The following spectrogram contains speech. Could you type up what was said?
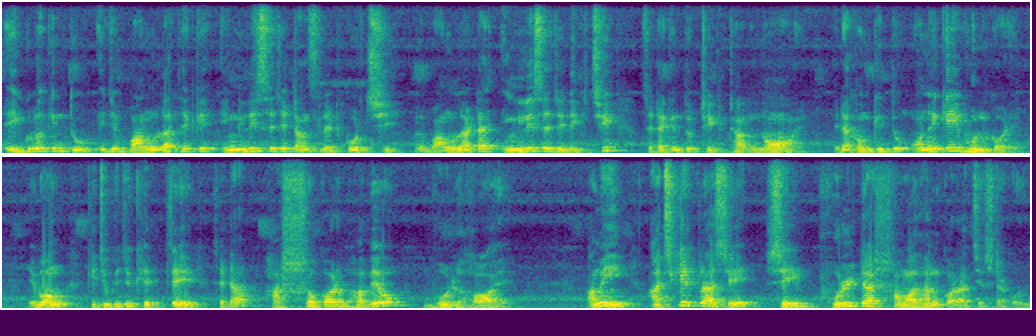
এইগুলো কিন্তু এই যে, বাংলা থেকে ইংলিশে যে ট্রান্সলেট করছি মানে বাংলাটা ইংলিশে যে লিখছি, সেটা কিন্তু ঠিকঠাক নয়। এরকম কিন্তু অনেকেই ভুল করে। এবং কিছু কিছু ক্ষেত্রে সেটা হাস্যকরভাবেও ভুল হয়। আমি আজকের ক্লাসে সেই ভুলটার সমাধান করার চেষ্টা করব,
